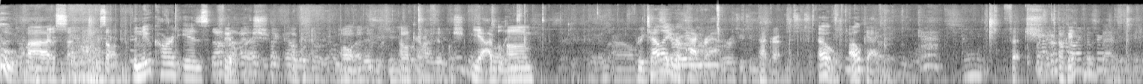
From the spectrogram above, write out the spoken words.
Ooh. Uh, a result. The new card is Fatal Push. Okay. Well, I don't care about fit push. Yeah, I believe. Um, brutality or Pack Rat? Or a two, two. pack rat. Oh. Okay. Fetch. Okay.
